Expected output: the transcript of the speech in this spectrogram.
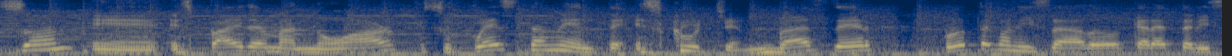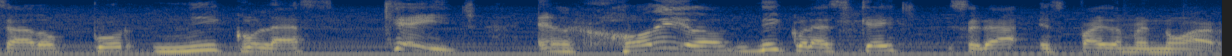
son eh, Spider-Man Noir, que supuestamente, escuchen, va a ser protagonizado, caracterizado por Nicolas Cage. El jodido Nicolas Cage será Spider-Man Noir.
